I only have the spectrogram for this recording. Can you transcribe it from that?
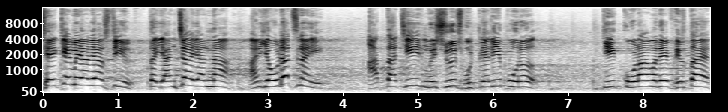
ठेके मिळाले असतील तर यांच्या यांना आणि एवढंच नाही आताची मिसळूस फुटलेली पोरं ती कोळामध्ये फिरतायत.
